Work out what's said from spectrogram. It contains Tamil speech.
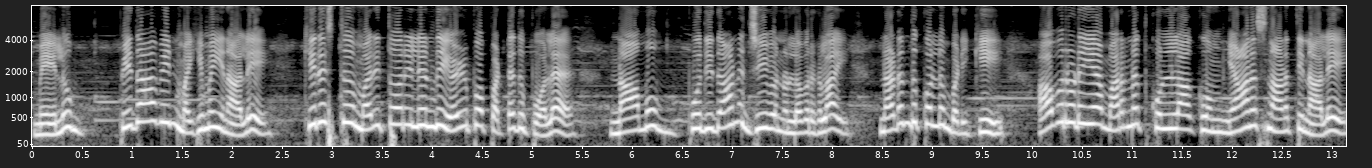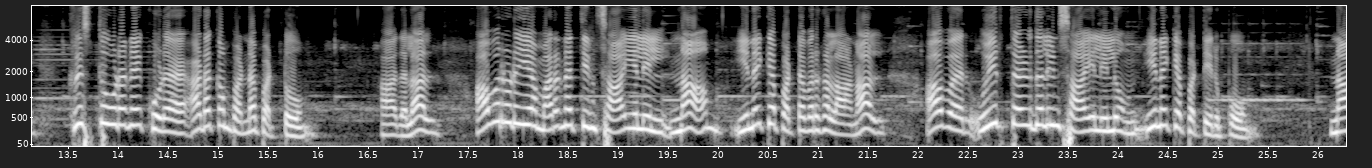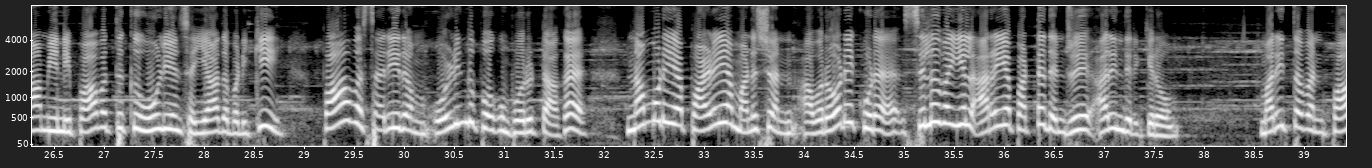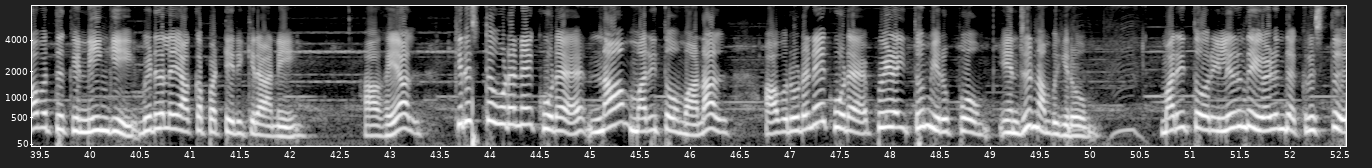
மேலும் பிதாவின் மகிமையினாலே கிறிஸ்து மரித்தோரிலிருந்து எழுப்பப்பட்டது போல நாமும் புதிதான ஜீவனுள்ளவர்களாய் நடந்து கொள்ளும்படிக்கு அவருடைய மரணத்துக்குள்ளாக்கும் ஞான ஸ்நானத்தினாலே கிறிஸ்துவுடனே கூட அடக்கம் பண்ணப்பட்டோம். ஆதலால் அவருடைய மரணத்தின் சாயலில் நாம் இணைக்கப்பட்டவர்களானால் அவர் உயிர்த்தெழுதலின் சாயலிலும் இணைக்கப்பட்டிருப்போம். நாம் இனி பாவத்துக்கு ஊழியம் செய்யாதபடிக்கு பாவ சரீரம் ஒழிந்து போகும் பொருட்டாக நம்முடைய பழைய மனுஷன் அவரோடே கூட சிலுவையில் அறையப்பட்டதென்று அறிந்திருக்கிறோம். மறித்தவன் பாவத்துக்கு நீங்கி விடுதலையாக்கப்பட்டிருக்கிறானே. ஆகையால் கிறிஸ்துவுடனே கூட நாம் மறித்தோமானால் அவருடனே கூட பிழைத்தும் இருப்போம் என்று நம்புகிறோம். மரித்தோரிலிருந்து எழுந்த கிறிஸ்து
